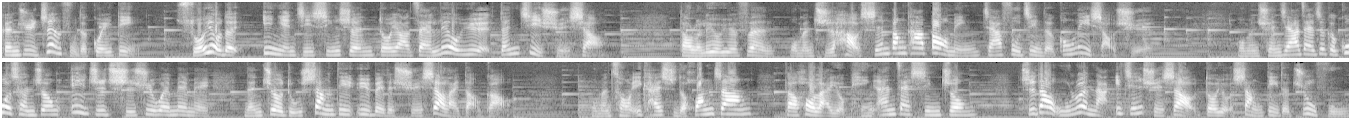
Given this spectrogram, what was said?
根据政府的规定，所有的一年级新生都要在六月登记学校。到了六月份，我们只好先帮他报名家附近的公立小学。我们全家在这个过程中一直持续为妹妹能就读上帝预备的学校来祷告。我们从一开始的慌张，到后来有平安在心中，直到无论哪一间学校都有上帝的祝福。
